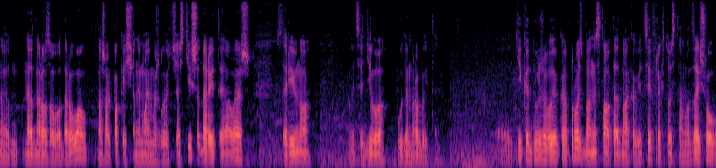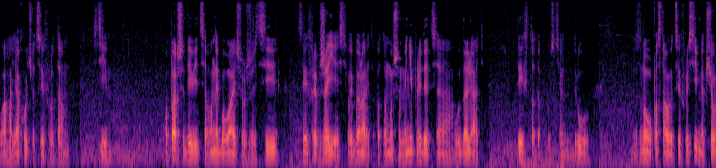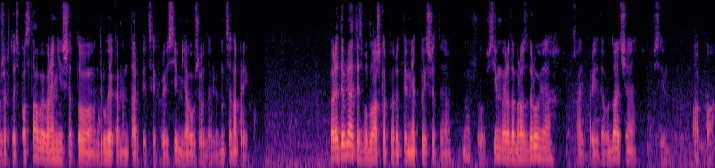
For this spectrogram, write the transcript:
неодноразово дарував. На жаль, поки що немає можливості частіше дарити, але ж все рівно ми це діло будемо робити. Тільки дуже велика просьба, не ставте однакові цифри. Хтось там от зайшов, ага, я хочу цифру там 7. По-перше, дивіться, вони бувають, що вже ці цифри вже є. Вибирайте, тому що мені прийдеться удаляти тих, хто, допустим, друг знову поставив цифру 7. Якщо вже хтось поставив раніше, то другий коментар під цифрою 7 я вже удалю. Ну, це наприклад. Передивляйтесь, будь ласка, перед тим, як пишете. Ну що, всім мир, добра, здоров'я. Хай прийде удача. Всім па-па.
